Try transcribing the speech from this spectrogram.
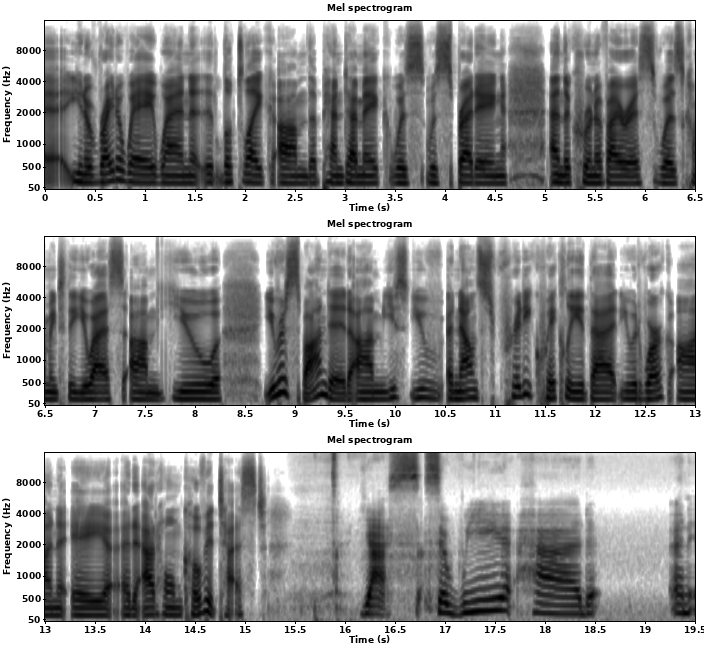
eh, you know, right away when it looked like um, the pandemic was was spreading and the coronavirus was coming to the U.S., um, you you responded. Um, you you announced pretty quickly that you would work on a an at home COVID test. Yes. So we had an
